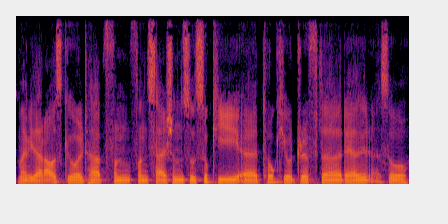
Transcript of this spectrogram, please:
mal wieder rausgeholt habe. Von, von Saishun Suzuki, äh, Tokyo Drifter, der so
